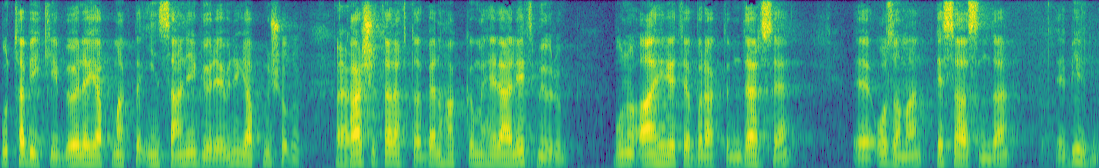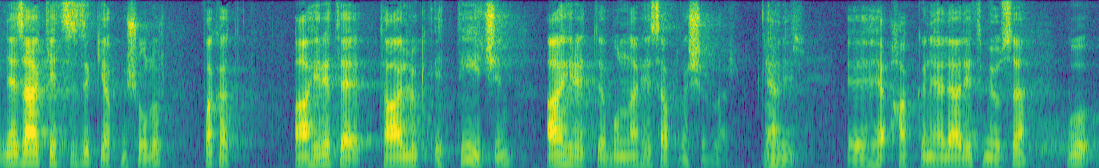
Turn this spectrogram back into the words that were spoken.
bu tabii ki böyle yapmakla insani görevini yapmış olur. Evet. Karşı taraf da ben hakkımı helal etmiyorum bunu ahirete bıraktım derse e, o zaman esasında e, bir nezaketsizlik yapmış olur. Fakat ahirete taalluk ettiği için ahirette bunlar hesaplaşırlar. Yani e, he- hakkını helal etmiyorsa bu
